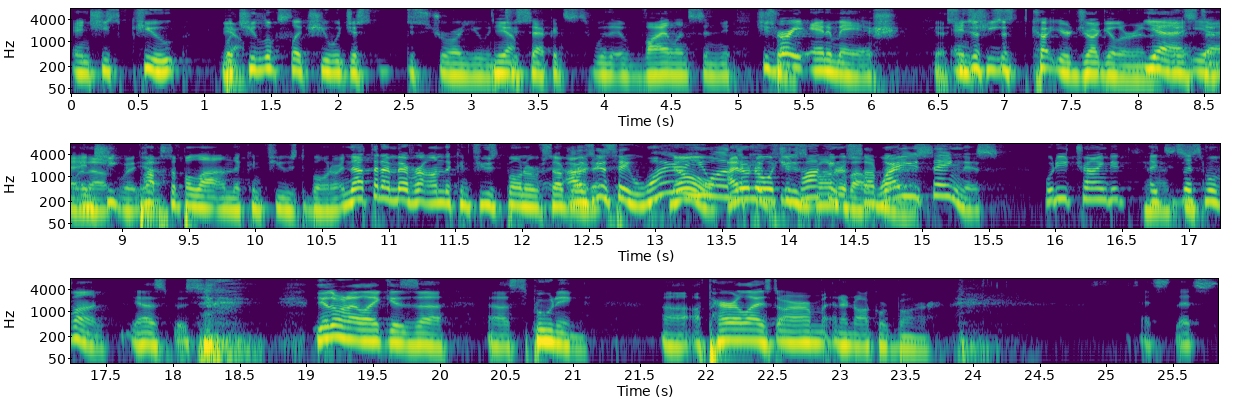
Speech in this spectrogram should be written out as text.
and she's cute. But Yeah. she looks like she would just destroy you in Yeah. two seconds with violence, and she's very anime-ish. Yeah. She and just she, just cut your jugular in. yeah, yeah, and without- she with- pops yeah. up a lot on the confused boner. And not that I'm ever on the confused boner subreddit. I was gonna say, why are no, you on I don't know what you're talking about. Why are you saying this? What are you trying to? let's, it's let's move on. Yes. but- the other one I like is uh, uh, spooning, uh, a paralyzed arm and an awkward boner. That's that's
